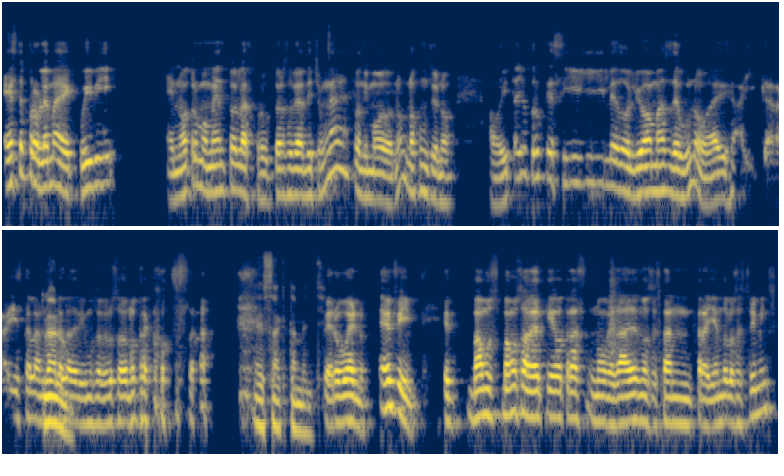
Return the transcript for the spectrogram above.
este problema de Quibi, en otro momento las productoras hubieran dicho, nah, pues ni modo, ¿no? No funcionó Ahorita yo creo que sí le dolió a más de uno. Ay, caray, esta la neta la debimos haber usado en otra cosa. Exactamente. Pero bueno, en fin, eh, vamos, vamos a ver qué otras novedades nos están trayendo los streamings.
